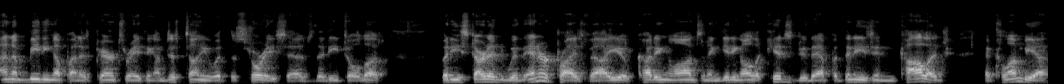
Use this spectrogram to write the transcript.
I'm not beating up on his parents or anything. I'm just telling you what the story says that he told us. But he started with enterprise value of cutting lawns and then getting all the kids to do that. But then he's in college at Columbia,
